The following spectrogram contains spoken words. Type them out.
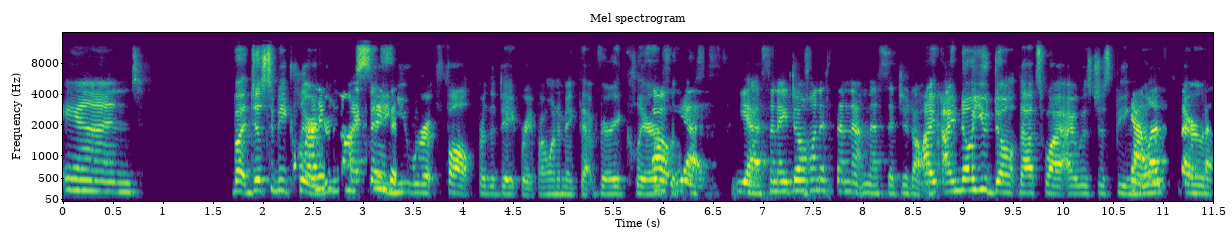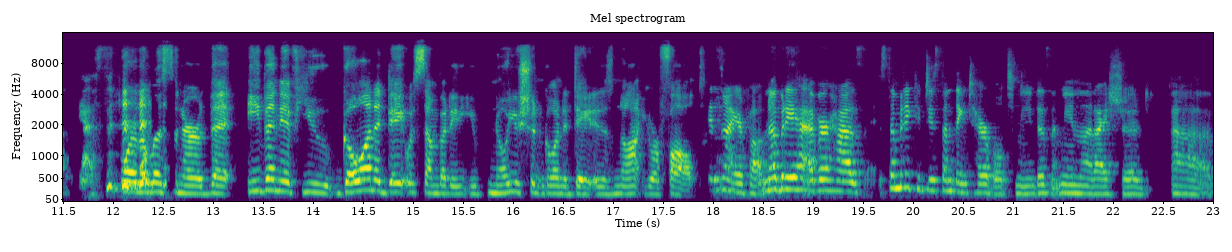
And but just to be clear, you're not saying you were at fault for the date rape. I want to make that very clear. Oh, yes. This. Yes. And I don't want to send that message at all. I, I know you don't. That's why I was just being yeah, really clear yes. for the listener that even if you go on a date with somebody you know you shouldn't go on a date, it is not your fault. It's not your fault. Nobody ever has, somebody could do something terrible to me. It doesn't mean that I should uh,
